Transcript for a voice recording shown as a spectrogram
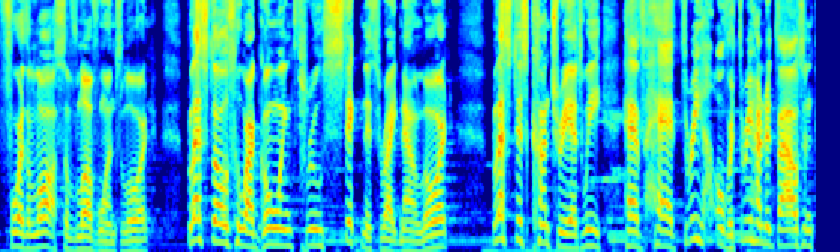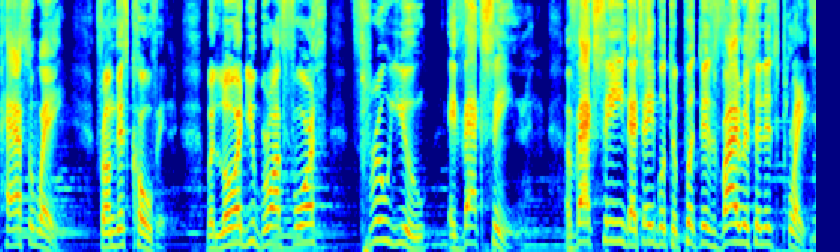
for the loss of loved ones, Lord. Bless those who are going through sickness right now, Lord. Bless this country as we have had three, over 300,000 pass away from this COVID. But Lord, you brought forth through you a vaccine, a vaccine that's able to put this virus in its place.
